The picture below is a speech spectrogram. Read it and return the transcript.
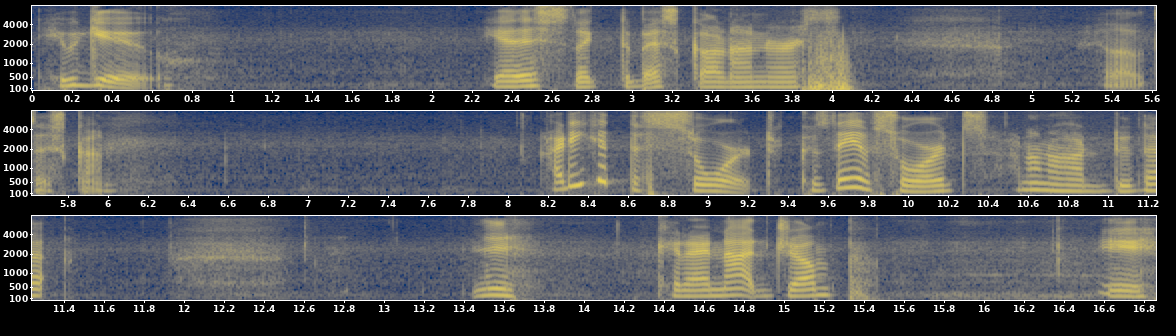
Here we go. Yeah, this is like the best gun on earth. I love this gun. How do you get the sword? Because they have swords. I don't know how to do that. Eh. Can I not jump? Eh.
